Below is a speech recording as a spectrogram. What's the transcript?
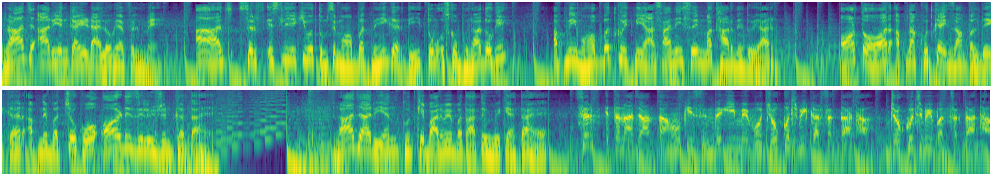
राज आर्यन का ये डायलॉग है फ़िल्म में। आज सिर्फ़ इसलिए कि वो तुमसे मोहब्बत नहीं करती, तुम उसको भुला दोगे? अपनी मोहब्बत को इतनी आसानी से मत हारने दो यार। और तो और अपना खुद का एग्ज़ाम्पल देकर अपने बच्चों को और डिजिल्यूजन करता है। राज आर्यन खुद के बारे में बताते हुए कहता है, सिर्फ़ इतना जानता हूँ कि ज़िंदगी में वो जो कुछ भी कर सकता था, जो कुछ भी बन सकता था,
